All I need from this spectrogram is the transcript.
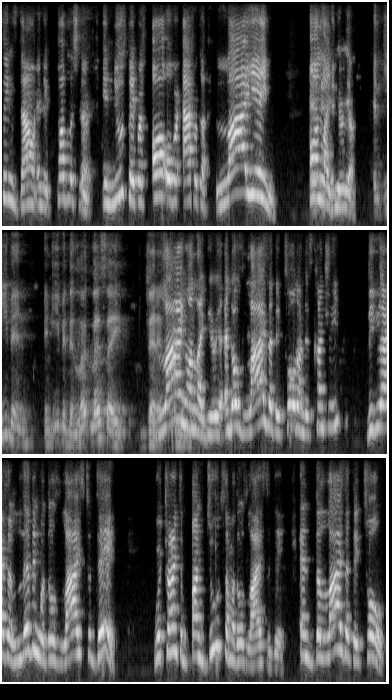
things down and they published them in newspapers all over Africa, lying on and, Liberia and even and even then let, let's say Janice lying on Liberia and those lies that they told on this country, the you guys are living with those lies today. We're trying to undo some of those lies today. And the lies that they told,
